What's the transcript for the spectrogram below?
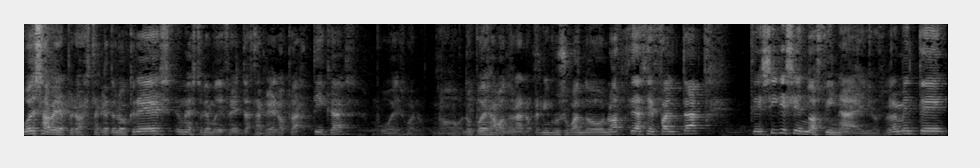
puedes saber, pero hasta que te lo crees es una historia muy diferente. Hasta que lo practicas, pues bueno, no, no puedes abandonarlo. Pero incluso cuando no te hace falta, te sigue siendo afín a ellos. Realmente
